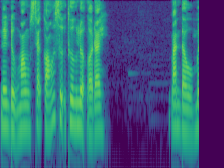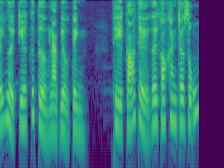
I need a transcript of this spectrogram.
nên đừng mong sẽ có sự thương lượng ở đây. Ban đầu mấy người kia cứ tưởng là biểu tình, thì có thể gây khó khăn cho Dũng.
